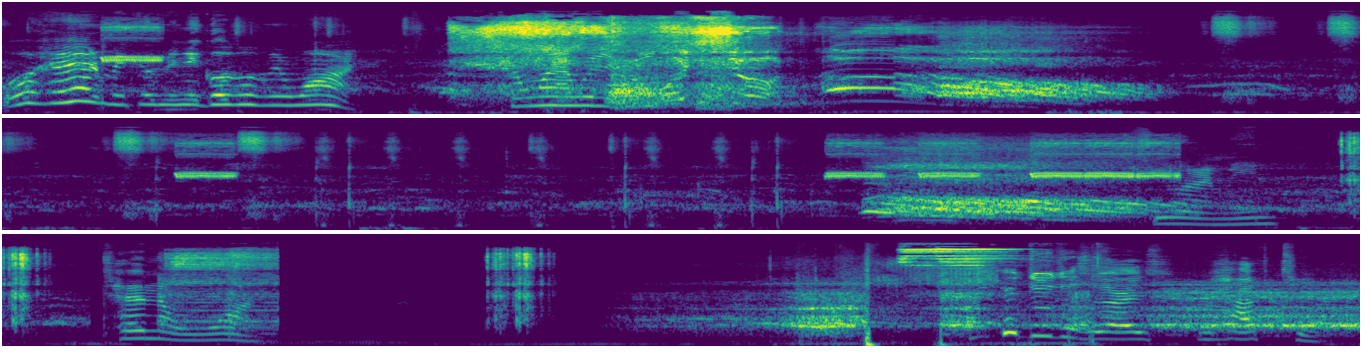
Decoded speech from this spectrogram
Go ahead, make as many goals as you want. Someone I'm gonna beat. Have to.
